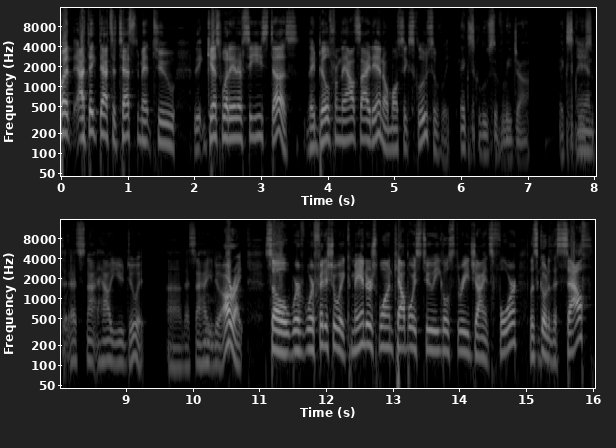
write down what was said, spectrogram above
But i think that's a testament to guess what nfc east does? They build from the outside in almost exclusively. Exclusively, John. and that's not how you do it. Uh, that's not how you do it. All right. So we're, we're finishing with commanders one cowboys two eagles three giants four. Let's go to the south.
